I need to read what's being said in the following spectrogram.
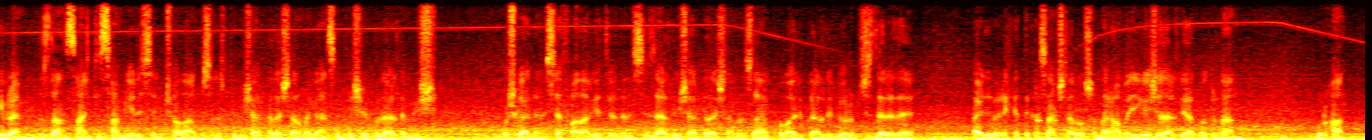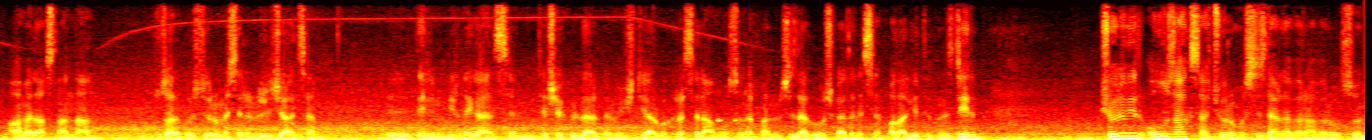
İbrahim Yıldız'dan sanki Sam Yelisin çalar mısınız tüm iş arkadaşlarıma gelsin. Teşekkürler demiş. Hoş geldiniz, sefalar getirdiniz. Sizler de iş arkadaşlarınıza kolaylıklar diliyorum. Sizlere de hayırlı bereketli kazançlar olsun. Merhaba iyi geceler Diyarbakır'dan. Burhan Ahmet Aslan'dan susarak özlüyorum eserini rica etsem. E, derin birine gelsin. Teşekkürler demiş. Diyarbakır'a selam olsun efendim. Sizler de hoş geldiniz. Sefalar getirdiniz diyelim. Şöyle bir Oğuz Aksaç yorumu sizlerle beraber olsun.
